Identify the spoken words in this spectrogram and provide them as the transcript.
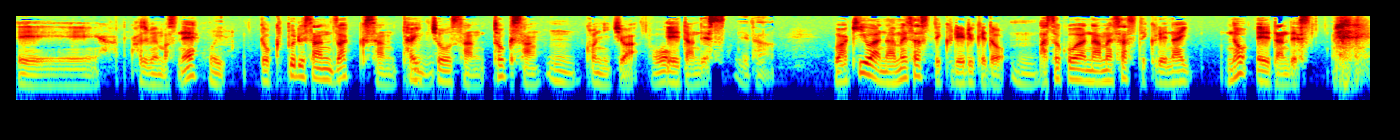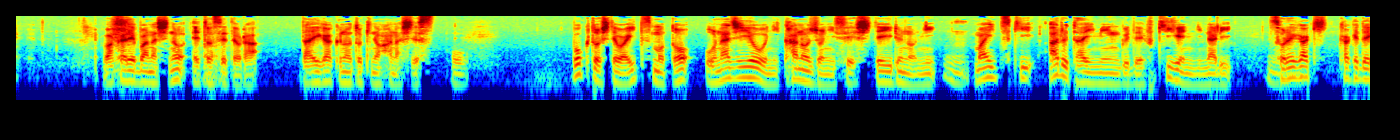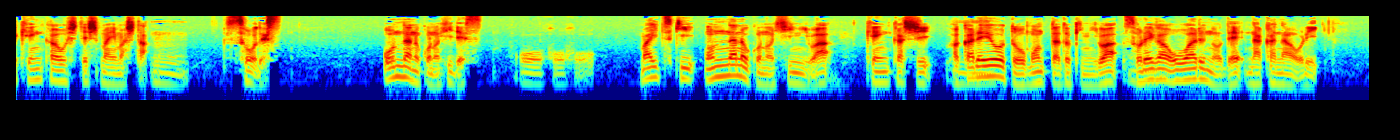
えー、始めますね。ほい。ドクプルさんザックさん隊長さん、トクさん、うん。こんにちは。お。エータンです。エータン。脇は舐めさせてくれるけど、うん。あそこは舐めさせてくれないのエータンです 別れ話のエトセトラ大学の時の話です。お。僕としてはいつもと同じように彼女に接しているのに、うん。毎月あるタイミングで不機嫌になりそれがきっかけで喧嘩をしてしまいました、うん。そうです。女の子の日です。毎月女の子の日には喧嘩し別れようと思った時にはそれが終わるので仲直り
